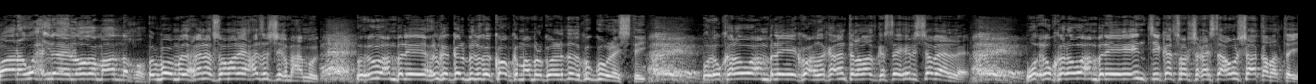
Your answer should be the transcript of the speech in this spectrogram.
waana wax ilaahay looga mahadnaqo warbow madaxweynaha soomaaliya xasan sheekh maxamuud wuxuu u hambaliyeeyey xulka galmudug ee koobka maamul goboleedyada ku guulaystay. Wuxuu kaloo u hambaliyeeyey kooxda kaalinta labaad kasta ee hirshabeelle wuxuu kaloo u hambaliyeeyey intii ka soo shaqaysta hawshaa qabatay.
